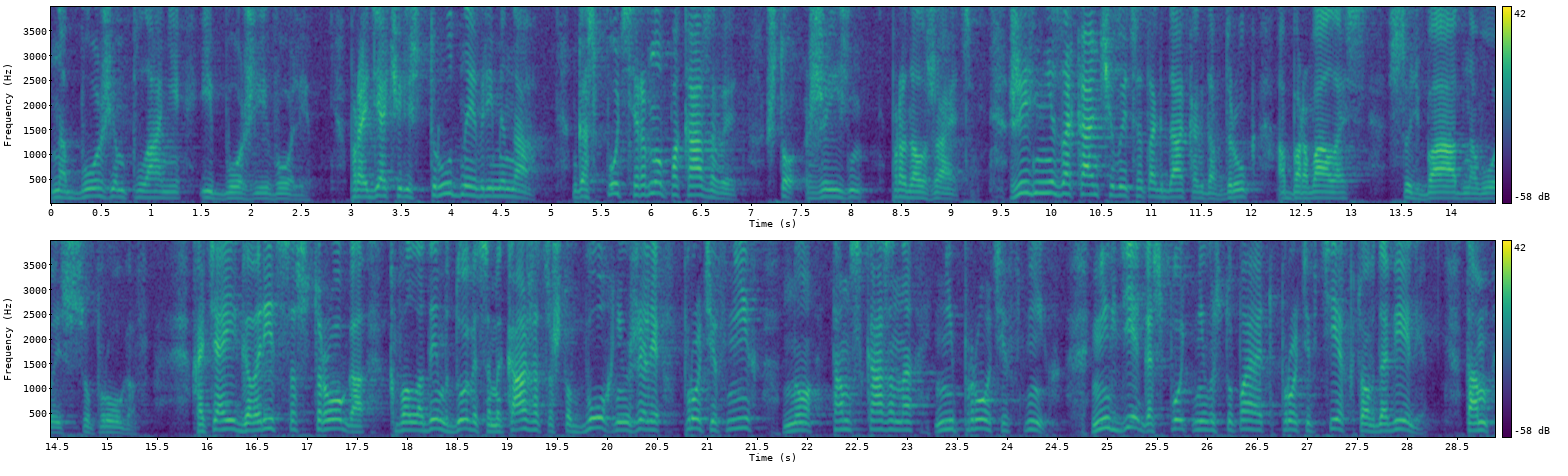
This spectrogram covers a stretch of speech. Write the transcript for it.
на Божьем плане и Божьей воле пройдя через трудные времена, Господь все равно показывает, что жизнь продолжается. Жизнь не заканчивается тогда, когда вдруг оборвалась судьба одного из супругов. Хотя и говорится строго к молодым вдовицам, и кажется, что Бог неужели против них, но там сказано не против них. Нигде Господь не выступает против тех, кто овдовели – там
